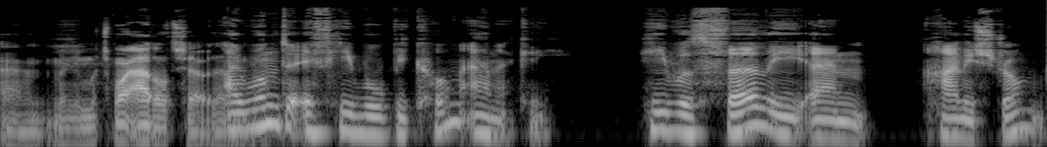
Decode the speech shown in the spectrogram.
Um, really much more adult show. Than, I wonder if he will become Anarchy. He was fairly um, highly strung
